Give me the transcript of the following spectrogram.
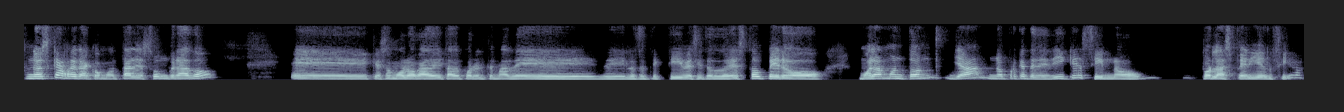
no es carrera como tal, es un grado eh, que es homologado y tal por el tema de, los detectives y todo esto, pero mola un montón ya no porque te dediques, sino por la experiencia.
